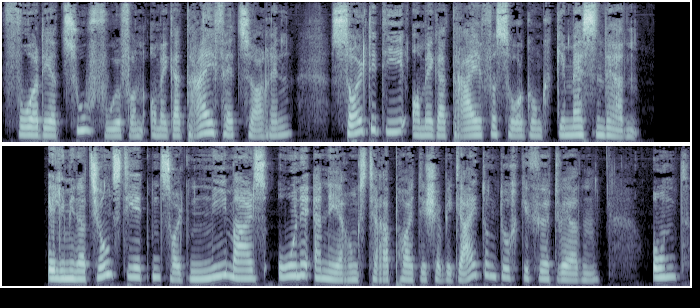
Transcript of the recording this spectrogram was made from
Vor der Zufuhr von Omega-3-Fettsäuren sollte die Omega-3-Versorgung gemessen werden. Eliminationsdiäten sollten niemals ohne ernährungstherapeutische Begleitung durchgeführt werden und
